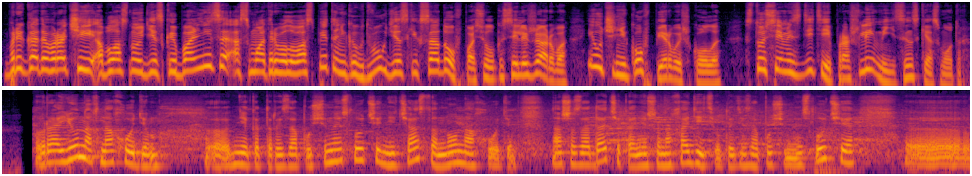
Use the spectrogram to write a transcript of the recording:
Бригада врачей областной детской больницы осматривала воспитанников двух детских садов поселка Селижарова и учеников первой школы. 170 детей прошли медицинский осмотр. В районах находим э, некоторые запущенные случаи, не часто, но находим. Наша задача, конечно, находить вот эти запущенные случаи, э,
